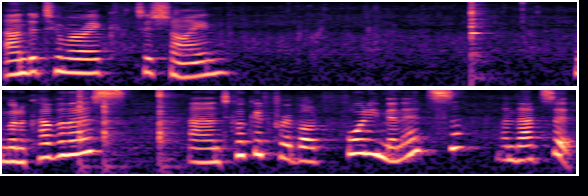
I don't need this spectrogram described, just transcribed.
and the turmeric to shine. I'm going to cover this and cook it for about 40 minutes and that's it.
